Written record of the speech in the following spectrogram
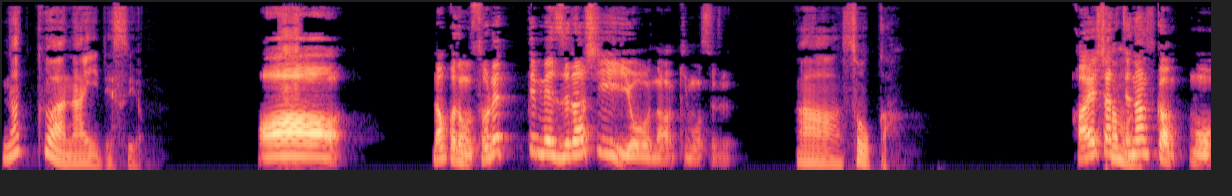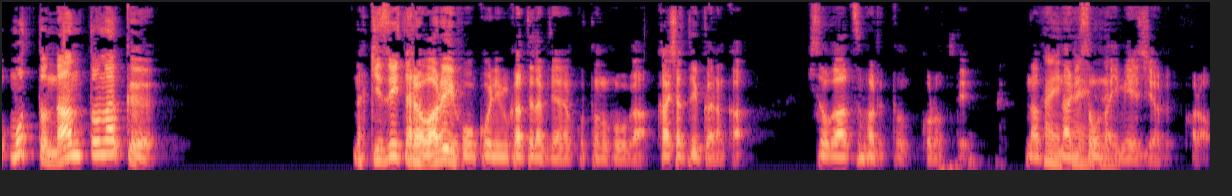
なくはないですよ。ああ。なんかでもそれって珍しいような気もする。ああ、そうか。会社ってなんかもう、もっとなんとなく、な気づいたら悪い方向に向かってたみたいなことの方が、会社っていうかなんか、人が集まるところって、な、はいはいはいなりそうなイメージあるから。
